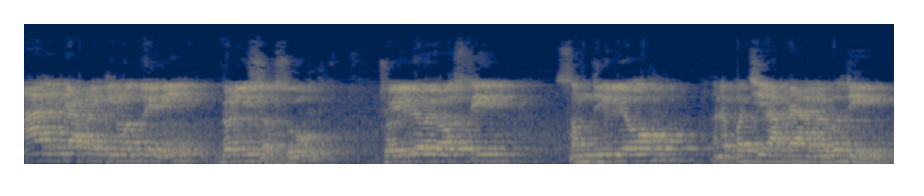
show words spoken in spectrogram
આ રીતે આપણે કિંમતો શકશું. જોઈ લો વ્યવસ્થિત સમજી લ્યો અને પછી આપણે આગળ વધી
